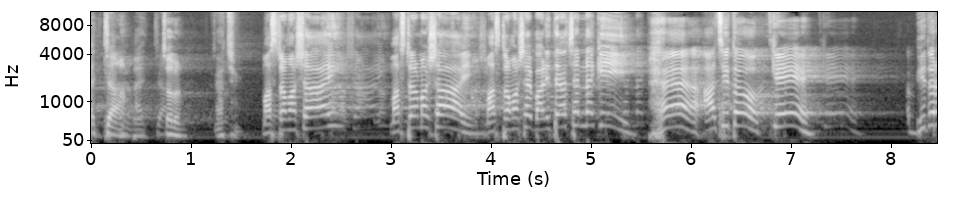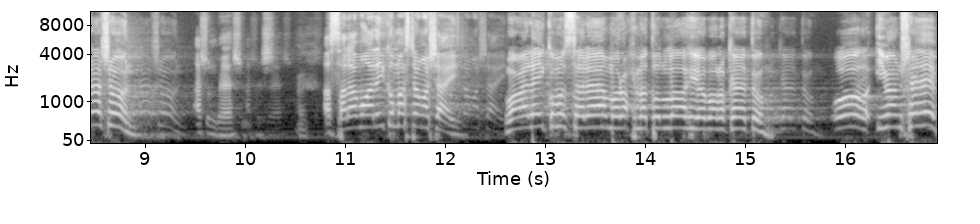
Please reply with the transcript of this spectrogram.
আচ্ছা। চলুন। আচ্ছা। মাস্টার মশাই? মাস্টার মশাই? মাস্টার মশাই বাড়িতে আছেন নাকি? হ্যাঁ আছি তো। কে? ভিতরে আসুন। আসুন ভাই আসুন। আসসালামু আলাইকুম মাস্টার মশাই। ওয়ালাইকুম আসসালাম রহমতুল্লাহ বরকাত ও ইমাম সাহেব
